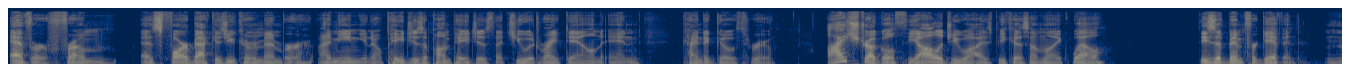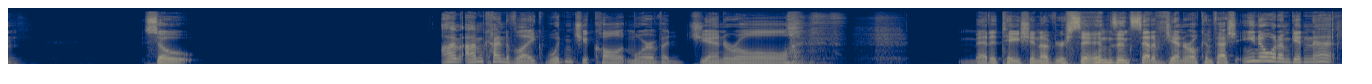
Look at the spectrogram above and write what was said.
ever from as far back as you can remember i mean you know pages upon pages that you would write down and kind of go through i struggle theology wise because i'm like well these have been forgiven. hmm So I'm I'm kind of like, wouldn't you call it more of a general meditation of your sins instead of general confession? You know what I'm getting at?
